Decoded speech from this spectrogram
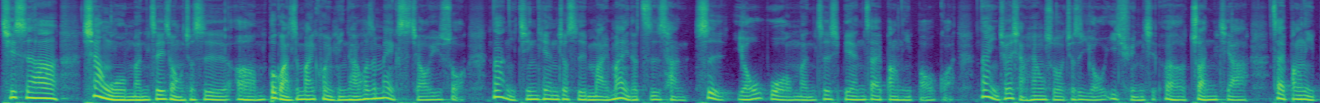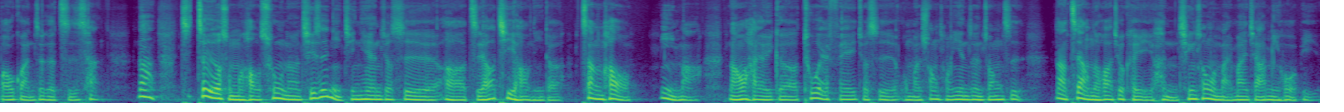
其实啊，像我们这种就是呃，不管是 MyCoin 平台或是 Max 交易所，那你今天就是买卖的资产是由我们这边在帮你保管，那你就想象说，就是由一群呃专家在帮你保管这个资产。那这这有什么好处呢？其实你今天就是呃，只要记好你的账号密码，然后还有一个 Two FA，就是我们双重验证装置，那这样的话就可以很轻松的买卖加密货币。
